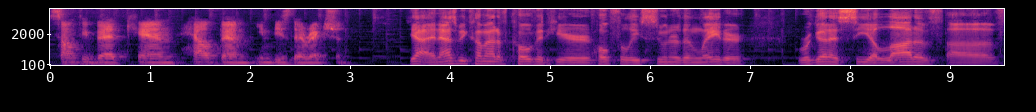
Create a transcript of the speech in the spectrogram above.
something that can help them in this direction. Yeah, and as we come out of COVID here, hopefully sooner than later, we're going to see a lot of of,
